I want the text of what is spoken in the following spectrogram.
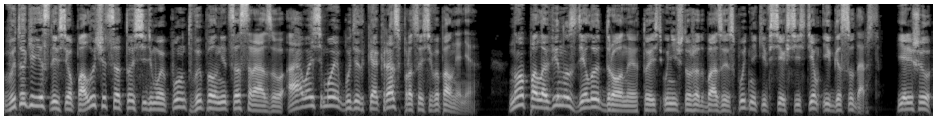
В итоге, если все получится, то седьмой пункт выполнится сразу, а восьмой будет как раз в процессе выполнения. Но половину сделают дроны, то есть уничтожат базы и спутники всех систем и государств. Я решил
